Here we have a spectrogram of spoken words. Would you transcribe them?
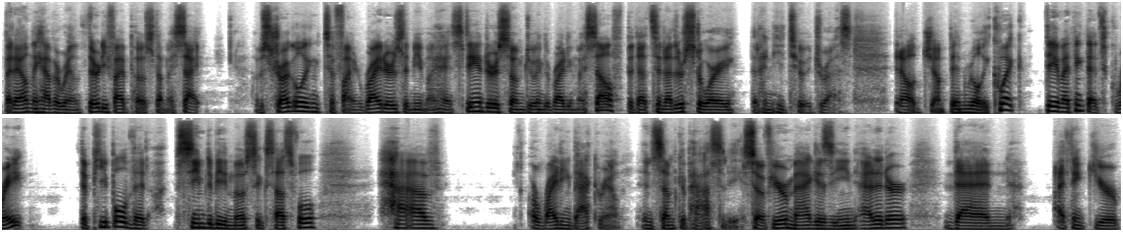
but I only have around 35 posts on my site. I'm struggling to find writers that meet my high standards, so I'm doing the writing myself, but that's another story that I need to address. And I'll jump in really quick. Dave, I think that's great. The people that seem to be the most successful have a writing background in some capacity. So if you're a magazine editor, then I think you're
